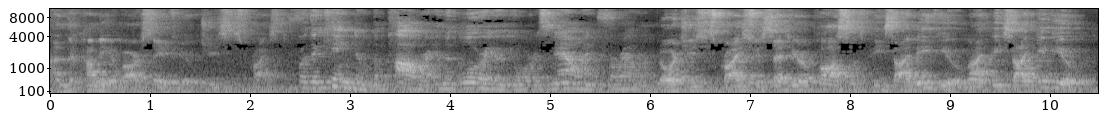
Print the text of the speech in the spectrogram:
and the coming of our Saviour, Jesus Christ. For the kingdom, the power, and the glory are yours, now and forever. Lord Jesus Christ, who said to your apostles, Peace I leave you, my peace I give you.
